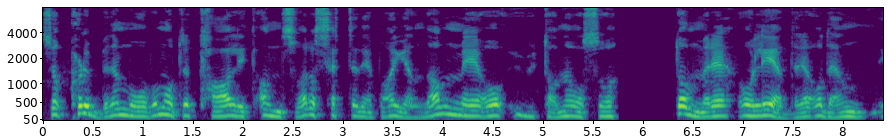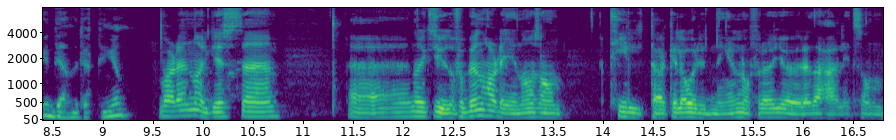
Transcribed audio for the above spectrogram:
Så klubbene må på en måte ta litt ansvar og sette det på agendaen med å utdanne også dommere og ledere og den, i den retningen. Hva er det Norges, eh, eh, Norges judoforbund, har de noe sånn tiltak eller ordning eller noe for å gjøre det her litt sånn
